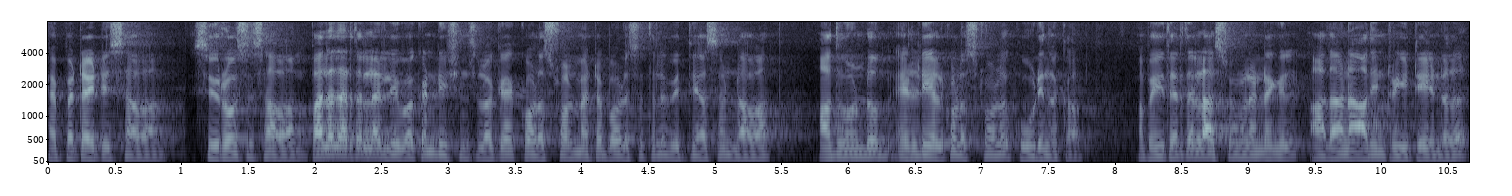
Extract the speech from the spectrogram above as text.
ഹെപ്പറ്റൈറ്റിസ് ആവാം സിറോസിസ് ആവാം പലതരത്തിലുള്ള ലിവർ കണ്ടീഷൻസിലൊക്കെ കൊളസ്ട്രോൾ മെറ്റബോളിസത്തിൽ വ്യത്യാസം ഉണ്ടാവാം. അതുകൊണ്ടും എൽ ഡി എൽ കൊളസ്ട്രോൾ കൂടി നിൽക്കാം. അപ്പോൾ ഇത്തരത്തിലുള്ള അസുഖങ്ങളുണ്ടെങ്കിൽ അതാണ് ആദ്യം ട്രീറ്റ് ചെയ്യേണ്ടത്.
